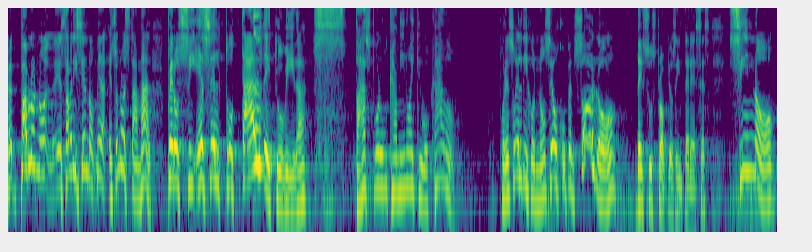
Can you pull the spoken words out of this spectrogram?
Eh, Pablo no estaba diciendo, mira, eso no está mal, pero si es el total de tu vida, vas por un camino equivocado. Por eso él dijo, no se ocupen solo de sus propios intereses, sino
